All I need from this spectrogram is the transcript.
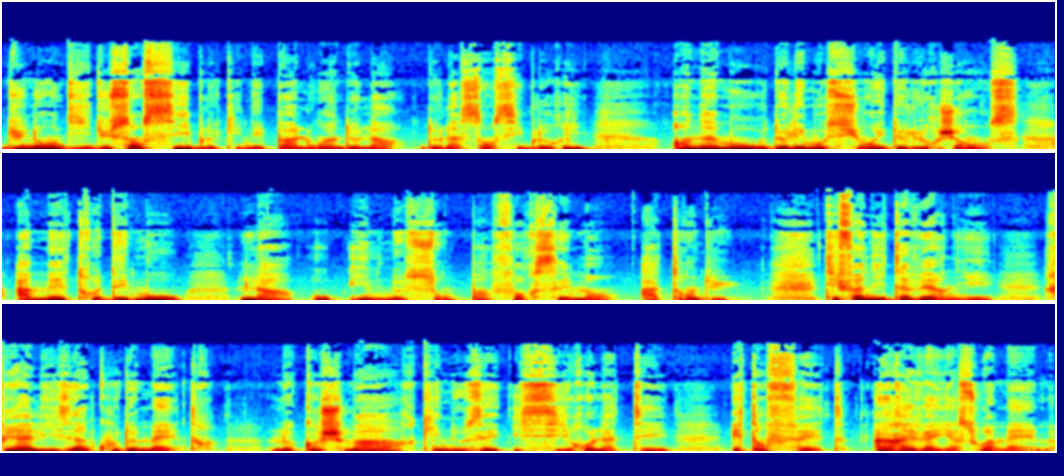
du non-dit, du sensible qui n'est pas loin de là de la sensiblerie, en un mot de l'émotion et de l'urgence à mettre des mots là où ils ne sont pas forcément attendus. Tiffany Tavernier réalise un coup de maître. Le cauchemar qui nous est ici relaté est en fait un réveil à soi-même,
